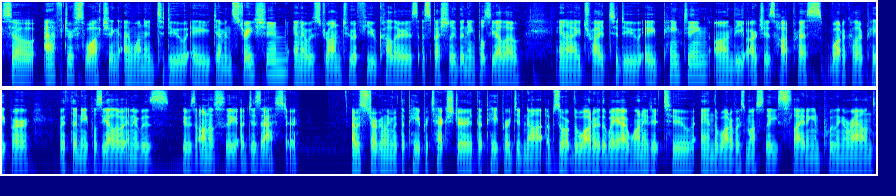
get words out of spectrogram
So after swatching, I wanted to do a demonstration and I was drawn to a few colors, especially the Naples yellow, and I tried to do a painting on the Arches hot press watercolor paper with the Naples yellow and it was it was honestly a disaster. I was struggling with the paper texture. The paper did not absorb the water the way I wanted it to, and the water was mostly sliding and pooling around.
